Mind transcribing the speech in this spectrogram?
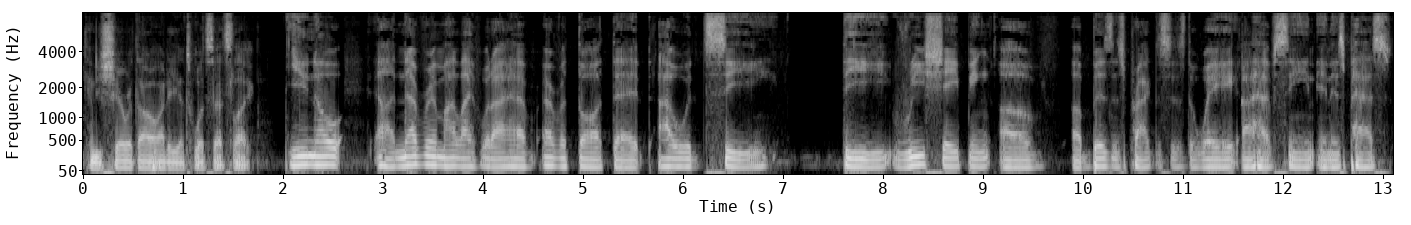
Can you share with our audience what that's like? You know, uh, never in my life would I have ever thought that I would see the reshaping of uh, business practices the way I have seen in this past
